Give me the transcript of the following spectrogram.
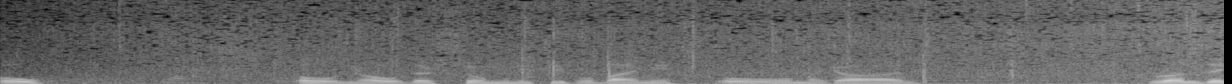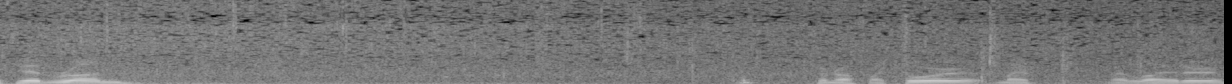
oh. Oh no, there's so many people by me. Oh my god. Run, dickhead, run! Turn off my tor my my lighter.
